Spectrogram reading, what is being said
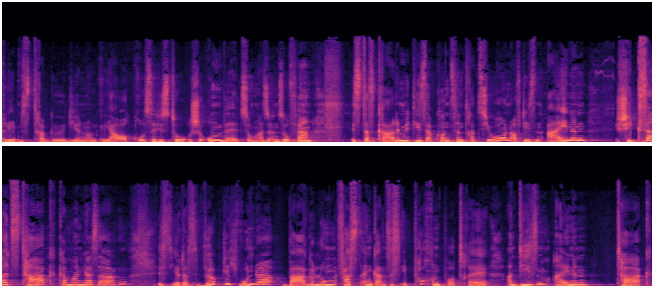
Lebenstragödien und ja auch große historische Umwälzungen. Also insofern ist das gerade mit dieser Konzentration auf diesen einen Schicksalstag, kann man ja sagen, ist ihr das wirklich wunderbar gelungen, fast ein ganzes Epochenporträt an diesem einen Tag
